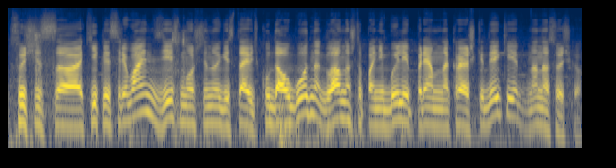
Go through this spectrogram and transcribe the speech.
В случае с Kickless Rewind здесь можете ноги ставить куда угодно, главное, чтобы они были прямо на краешке деки на носочках.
